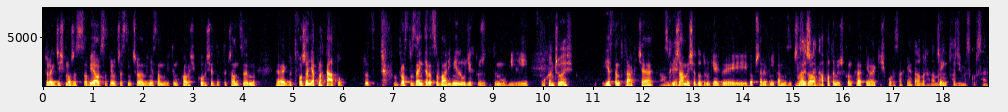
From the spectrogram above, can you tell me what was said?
które gdzieś możesz sobie. Ja ostatnio uczestniczyłem w niesamowitym kursie, kursie dotyczącym e, jakby tworzenia plakatu. Po prostu zainteresowali mnie ludzie, którzy o tym mówili. Ukończyłeś? Jestem w trakcie. Okay. Zbliżamy się do drugiego przerywnika muzycznego, muzycznego, a potem już konkretnie o jakichś kursach, nie? Dobra, dobra. Dzięki. Z kursami.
